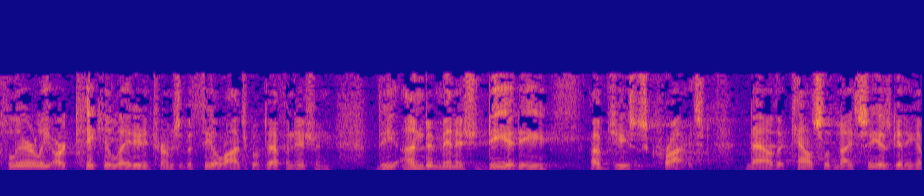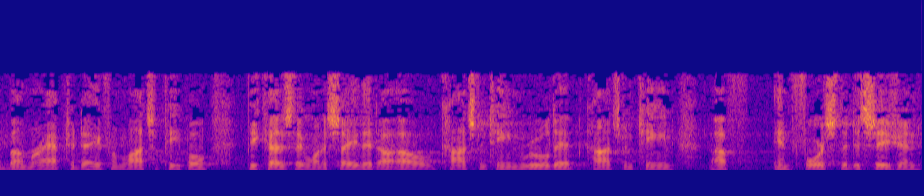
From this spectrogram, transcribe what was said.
clearly articulated in terms of a theological definition the undiminished deity of Jesus Christ. Now, the Council of Nicaea is getting a bum rap today from lots of people because they want to say that, oh, Constantine ruled it, Constantine uh, enforced the decision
